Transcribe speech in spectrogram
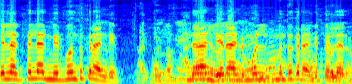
పిల్లలు పిల్లలు మీరు ముందుకు రండి. రండి రండి. ముందుకు రండి పిల్లలు.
